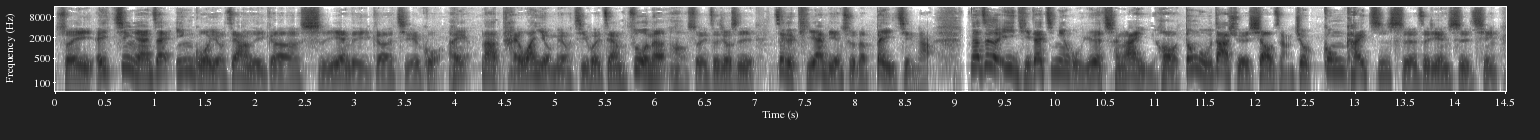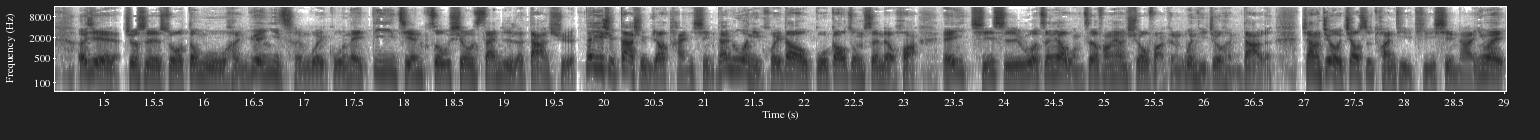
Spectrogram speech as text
所以诶，竟然在英国有这样的一个实验的一个结果，诶，那台湾有没有机会这样做呢？好，所以这就是这个提案联署的背景啦。那这个议题在今年五月成案以后，东吴大学校长就公开支持了这件事情，而且就是说东吴很愿意成为国内第一间周休三日的大学。那也许大学比较弹性，但如果你回到国高中生的话，诶，其实如果真要往这方向修法，可能问题就很大了。这样就有教师团体提醒。啊，因为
